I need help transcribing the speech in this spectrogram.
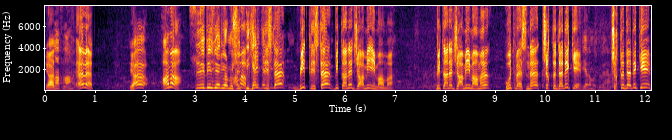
Ya Lafla. evet. Ya ama Suyu biz veriyormuşuz. ama Diken- Bitlis'te Bitlis'te bir tane cami imamı. Bir tane cami imamı hutbesinde çıktı dedi ki çıktı dedi ki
